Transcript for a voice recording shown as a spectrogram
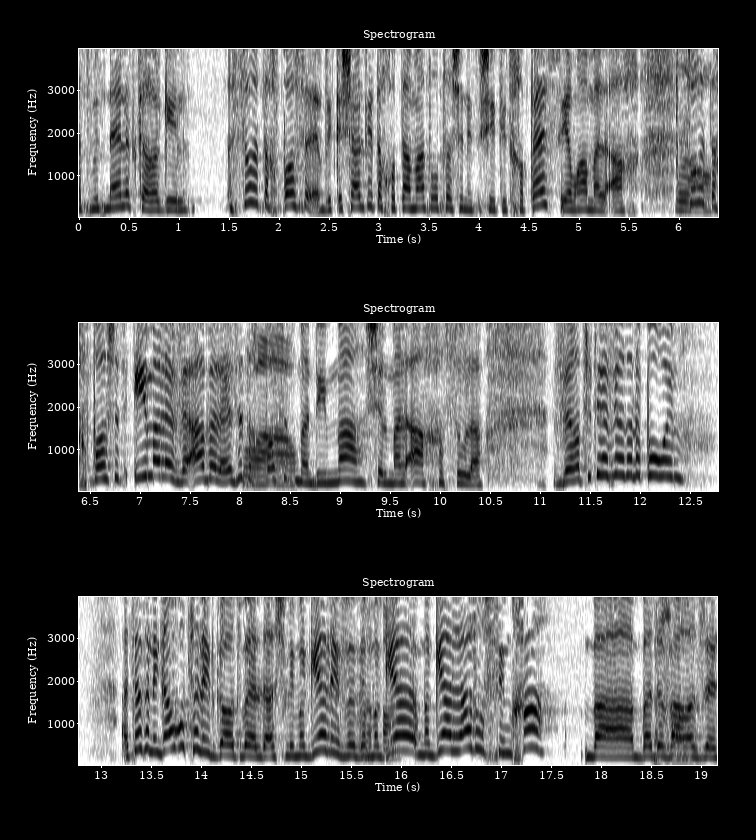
את מתנהלת כרגיל. אסור לתחפושת, וכשאלתי את אחותה מה את רוצה שהיא תתחפש, היא אמרה מלאך. אסור לתחפושת, אימא'לה ואבא'לה, איזה תחפושת מדהימה של מלאך עשו לה. ורציתי להביא אותה לפורים. את יודעת, אני גם רוצה להתגאות בילדה שלי, מגיע לי, וגם נכון. מגיע, מגיע לנו שמחה בדבר נכון. הזה.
